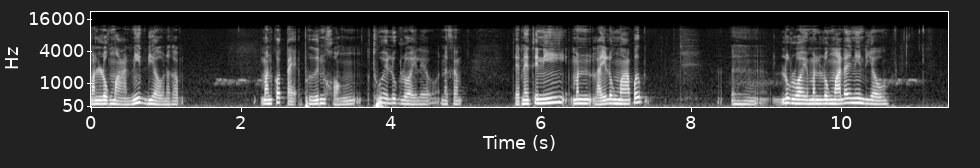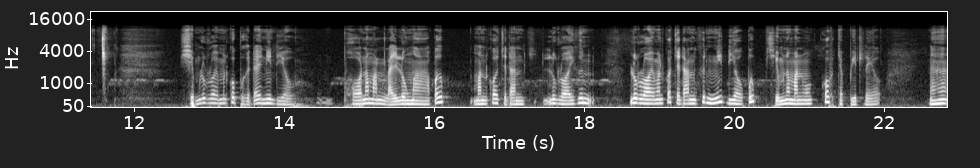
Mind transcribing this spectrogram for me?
มันลงมานิดเดียวนะครับ มันก็แตะพื้นของถ้วยลูกลอยแล้วนะครับ แต่ในที่นี้มันไหลลงมาปุ๊บลูกลอยมันลงมาได้นิดเดียว เข็มลูกลอยมันก็เปิดได้นิดเดียว พอน้ำมันไหลลงมาปุ๊บมันก็จะดันลูกลอยขึ้น ลูกลอยมันก็จะดันขึ้นนิดเดียวปุ๊บเข็มน้ำมันมันก็จะปิดแล้วนะฮะ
